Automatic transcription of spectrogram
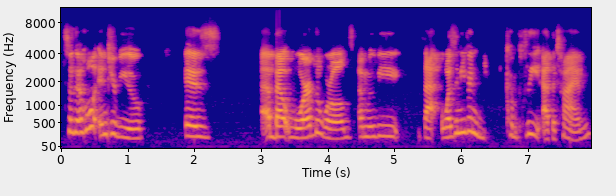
so the whole interview is about War of the Worlds a movie that wasn't even complete at the time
